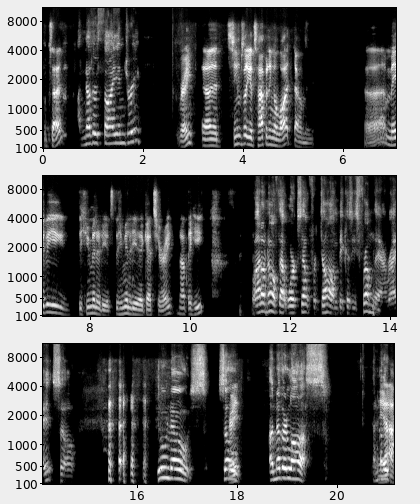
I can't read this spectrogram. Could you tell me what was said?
what's that? Another thigh injury. Right. Uh, it seems like it's happening a lot down there. Uh, maybe the humidity. It's the humidity that gets you, right? Not the heat. Well, I don't know if that works out for Dom because he's from there, right? So who knows? So right. another loss. Another Yeah.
